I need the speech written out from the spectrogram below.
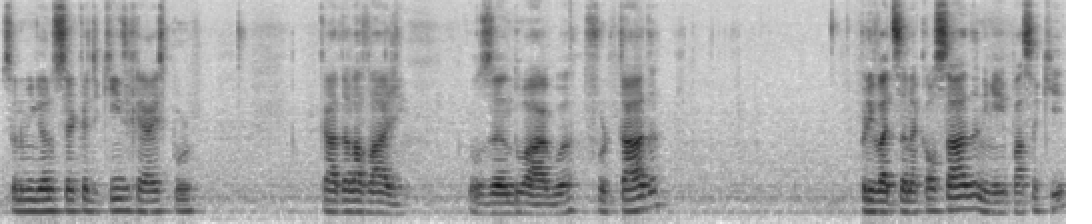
se eu não me engano, cerca de 15 reais por cada lavagem, usando água furtada privatizando a calçada, ninguém passa aqui,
